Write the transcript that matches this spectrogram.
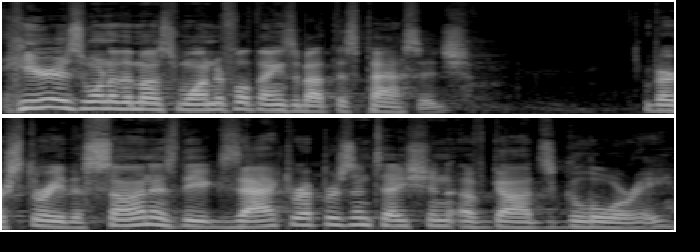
here is one of the most wonderful things about this passage. Verse 3 the Son is the exact representation of God's glory.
